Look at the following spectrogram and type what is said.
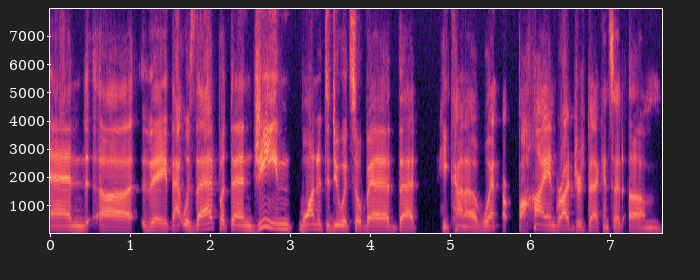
And uh, they that was that. But then Gene wanted to do it so bad that he kind of went behind Roger's back and said, um,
